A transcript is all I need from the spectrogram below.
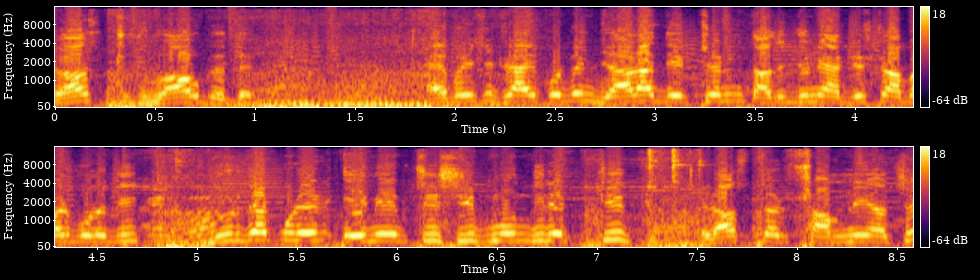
জাস্ট ওয়াও খেতে একবার এসে ট্রাই করবেন, যারা দেখছেন তাদের জন্য অ্যাড্রেসটা আবার বলে দিই। দুর্গাপুরের এম এফ সি শিব মন্দিরের ঠিক রাস্তার সামনে আছে।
